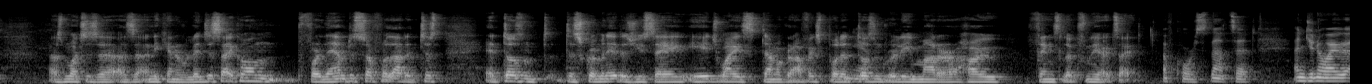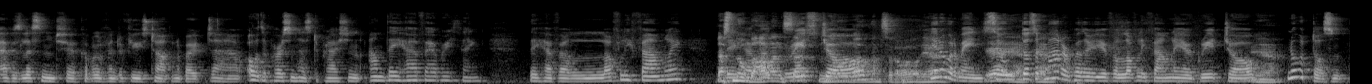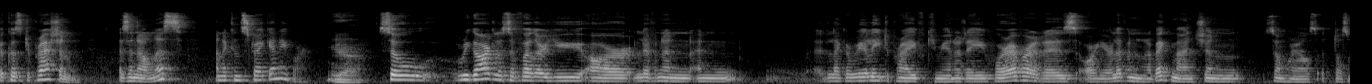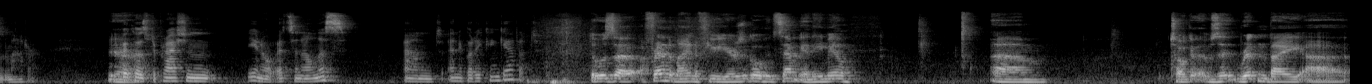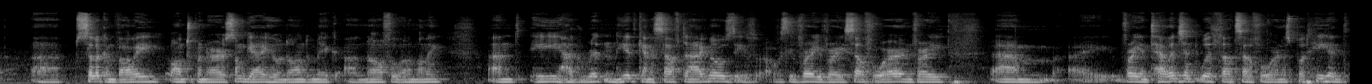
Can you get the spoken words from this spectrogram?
as much as a, as any kind of religious icon, for them to suffer that, it just it doesn't discriminate, as you say, age wise demographics, but it Yeah. doesn't really matter how things look from the outside. Of course, that's it. And you know, I, I was listening to a couple of interviews talking about, uh, oh, the person has depression and they have everything. They have a lovely family. That's they no have balance. A great That's job. no balance at all. Yeah. You know what I mean? Yeah, so yeah, does it matter whether you have a lovely family or a great job? No, it doesn't because depression is an illness and it can strike anywhere. Yeah. So regardless of whether you are living in, in like a really deprived community, wherever it is, or you're living in a big mansion somewhere else, it doesn't matter Yeah. because depression, you know, it's an illness, and anybody can get it. There was a, a friend of mine a few years ago who sent me an email. Um, talk, it was written by a, a Silicon Valley entrepreneur, some guy who went on to make an awful lot of money. And he had written, he had kind of self diagnosed. He was obviously very, very self aware and very, um, very intelligent with that self awareness. But he had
